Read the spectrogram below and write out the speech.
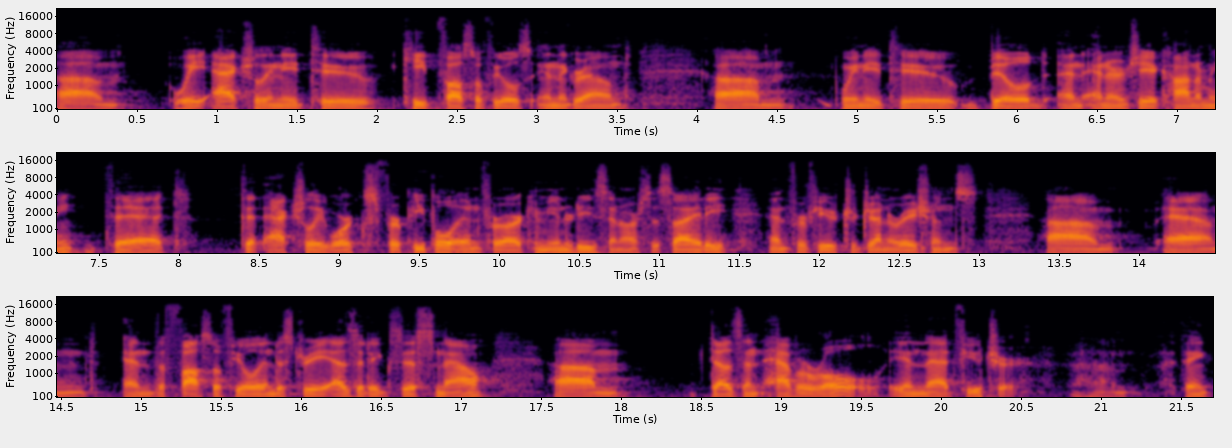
um, we actually need to keep fossil fuels in the ground. Um, we need to build an energy economy that, that actually works for people and for our communities and our society and for future generations. Um, and and the fossil fuel industry as it exists now um, doesn't have a role in that future. Um, I think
